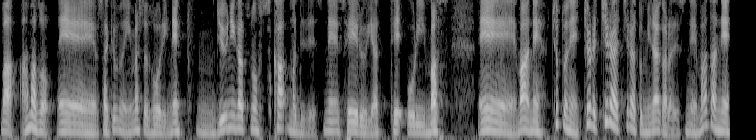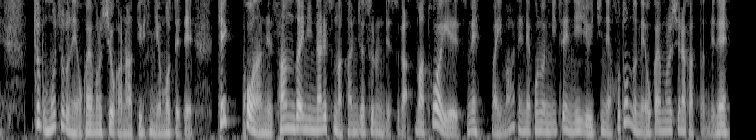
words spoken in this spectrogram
まあ、Amazon、えー、先ほど言いました通りね、12月の2日までですね、セールやっております。えー、まあね、ちょっとね、ちょれちらちらと見ながらですね、まだね、ちょっともうちょっとね、お買い物しようかなというふうに思ってて、結構なね、散財になりそうな感じはするんですが、まあ、とはいえですね、まあ、今までね、この2021年、ほとんどね、お買い物しなかったんでね、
